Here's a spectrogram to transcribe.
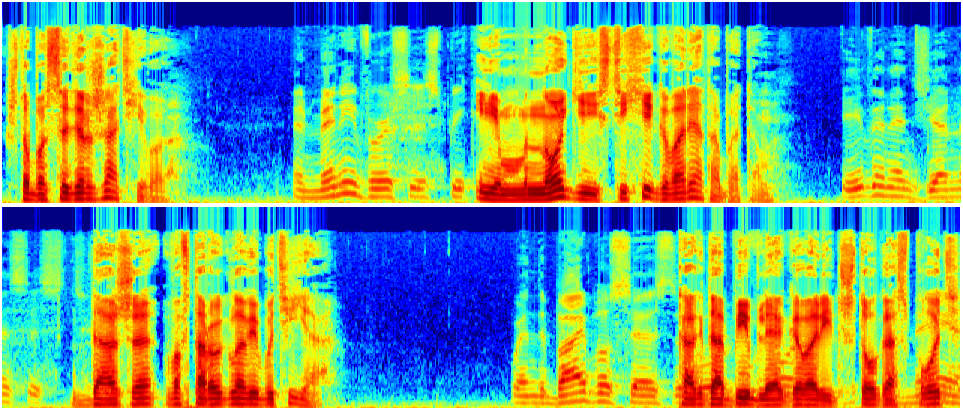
чтобы содержать его. И многие стихи говорят об этом. Даже во второй главе Бытия. Когда Библия говорит, что Господь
